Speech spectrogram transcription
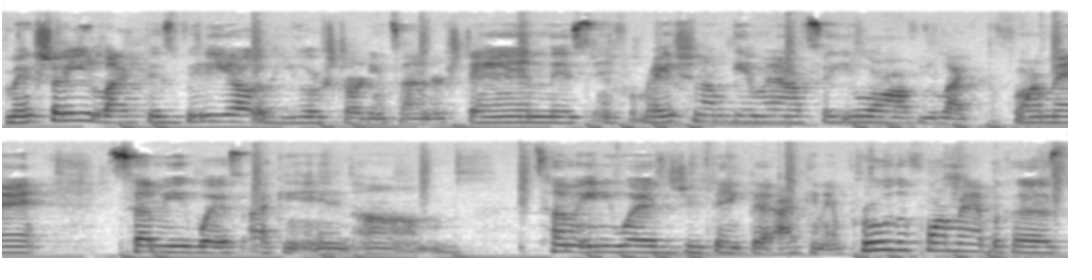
Make sure you like this video if you are starting to understand this information I'm giving out to you all. If you like the format, tell me ways I can, um, tell me any ways that you think that I can improve the format because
